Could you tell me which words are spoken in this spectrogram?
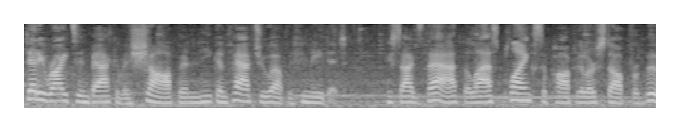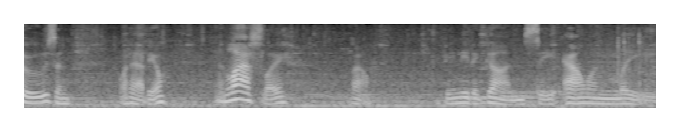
Teddy Wright's in back of his shop, and he can patch you up if you need it. Besides that, the last plank's a popular stop for booze and what have you. And lastly, well, if you need a gun, see Allen Lee.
